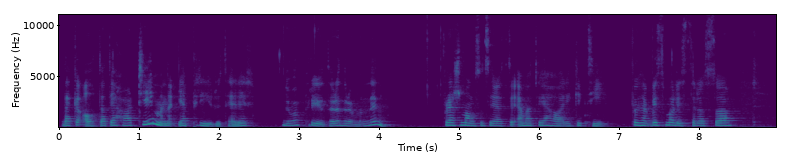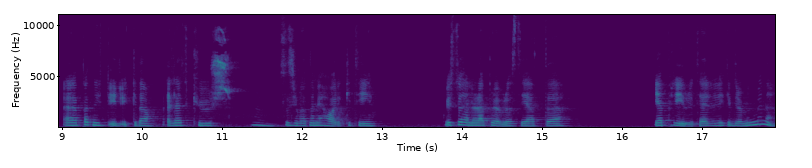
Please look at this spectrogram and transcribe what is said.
Det er ikke alltid at jeg har tid, men jeg prioriterer. Du må prioritere drømmen din. For det er så mange som sier at, ja, at jeg har ikke tid. For eksempel, hvis man har lyst til å eh, på et nytt yrke, da, eller et kurs, så sier man at nei, jeg har ikke tid. Hvis du heller da prøver å si at eh, jeg prioriterer ikke drømmen min,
